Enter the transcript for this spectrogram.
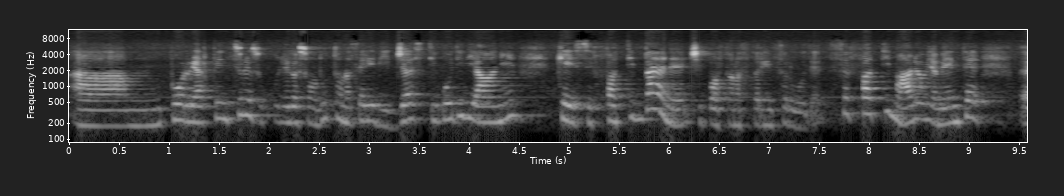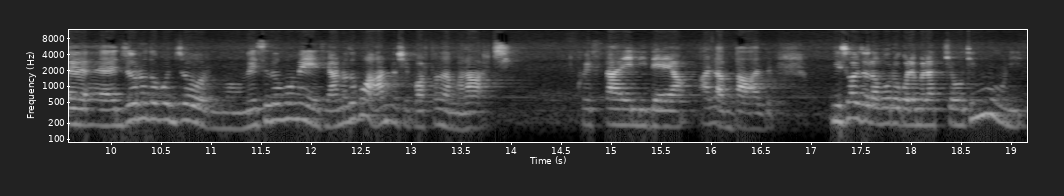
a mm, porre attenzione su quelle che sono tutta una serie di gesti quotidiani che se fatti bene ci portano a stare in salute, se fatti male ovviamente eh, giorno dopo giorno, mese dopo mese, anno dopo anno ci portano ad ammalarci. Questa è l'idea alla base. Di solito lavoro con le malattie autoimmuni,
